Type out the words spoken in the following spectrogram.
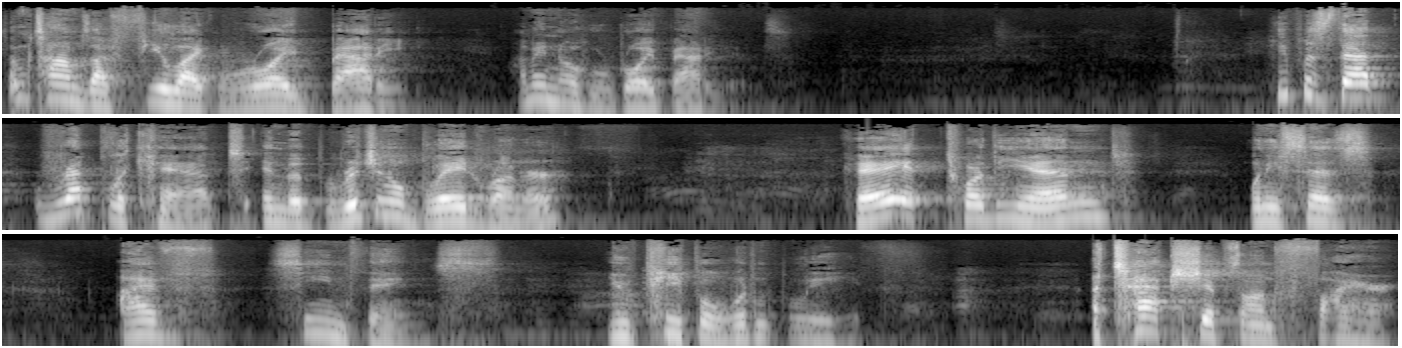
Sometimes I feel like Roy Batty. How many know who Roy Batty is? He was that replicant in the original Blade Runner. Okay, toward the end, when he says, I've seen things you people wouldn't believe. Attack ships on fire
